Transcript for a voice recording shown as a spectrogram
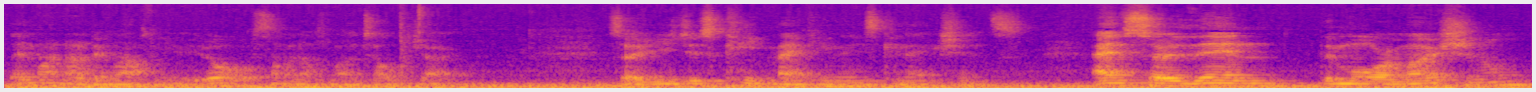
They might not have been laughing at you at all. Someone else might have told a joke. So you just keep making these connections. And so then the more emotional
